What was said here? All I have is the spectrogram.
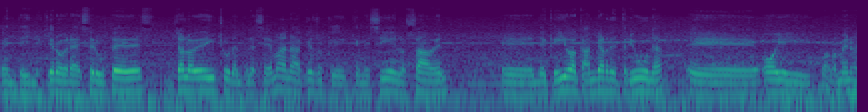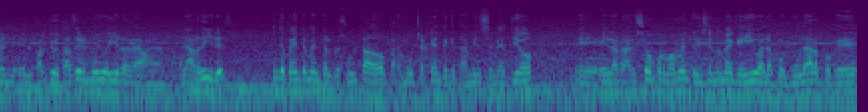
y les quiero agradecer a ustedes. Ya lo había dicho durante la semana, aquellos que, que me siguen lo saben, de que iba a cambiar de tribuna. Hoy, por lo menos en, en el partido de Talleres, no iba a ir a la, a la Ardiles, independientemente del resultado, para mucha gente que también se metió eh, en la reacción por momento diciéndome que iba a la popular porque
